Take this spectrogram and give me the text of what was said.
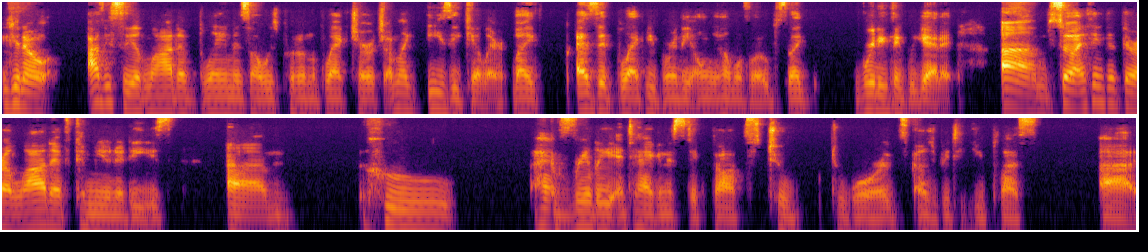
you know, obviously a lot of blame is always put on the black church. I'm like, easy killer, like as if black people are the only homophobes. Like, where do you think we get it? Um, so I think that there are a lot of communities um, who have really antagonistic thoughts to towards LGBTQ plus uh,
